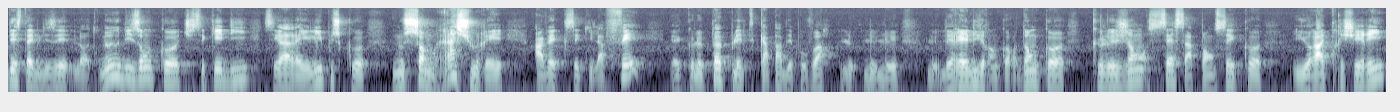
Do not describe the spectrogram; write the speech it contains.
déstabiliser l'autre. Nous nous disons que Tshisekedi sera réélu puisque nous sommes rassurés avec ce qu'il a fait que le peuple est capable de pouvoir le, le, le, réélire encore. Donc, euh, que les gens cessent à penser qu'il y aura tricherie,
